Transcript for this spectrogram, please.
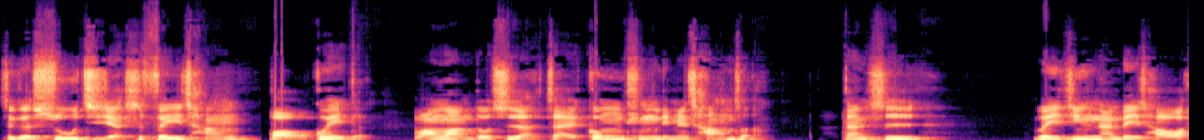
这个书籍啊是非常宝贵的，往往都是啊在宫廷里面藏着。但是魏晋南北朝啊，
